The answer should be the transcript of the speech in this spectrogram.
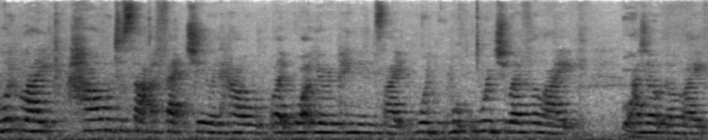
Would like how does that affect you and how like what are your opinions like? Would would, would you ever like I don't know like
